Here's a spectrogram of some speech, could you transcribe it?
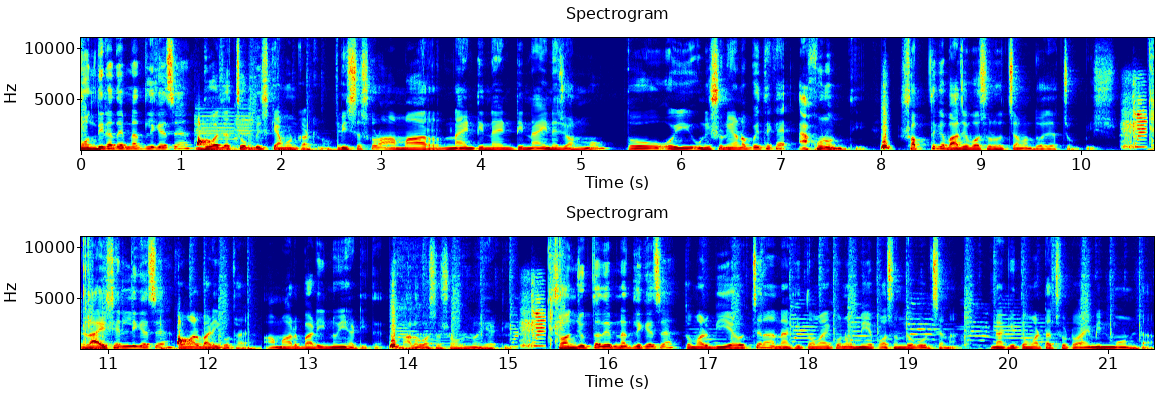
মন্দিরা দেবনাথ লিখেছে দু হাজার চব্বিশ কেমন কাটলো? বিশ্বাস করো, আমার নাইনটিন নাইনটি নাইনে জন্ম, তো ওই উনিশশো নিরানব্বই থেকে এখন অবধি সব থেকে বাজে বছর হচ্ছে আমার দু হাজার চব্বিশ। রাইসেন লিখেছে তোমার বাড়ি কোথায়? আমার বাড়ি নৈহাটিতে, ভালোবাসা শহর নৈহাটি। সংযুক্তা দেবনাথ লিখেছে, তোমার বিয়ে হচ্ছে না, নাকি তোমায় কোনো মেয়ে পছন্দ করছে না? নাকি তোমারটা ছোট আই মিন মনটা?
